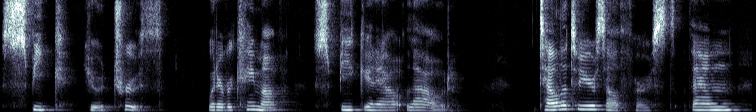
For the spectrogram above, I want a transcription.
speak your truth. Whatever came up, speak it out loud. Tell it to yourself first, then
